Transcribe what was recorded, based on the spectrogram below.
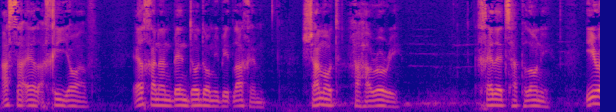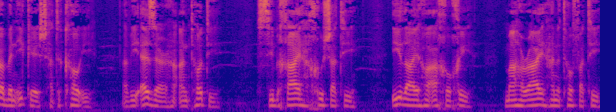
עשאל אחי יואב, אלחנן בן דודו מבית לחם, שמות ההרורי, חלץ הפלוני, עירה בן איקש התקועי, אביעזר האנטוטי, סבכי החושתי, אילי האחוכי, מהרי הנטופתי,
